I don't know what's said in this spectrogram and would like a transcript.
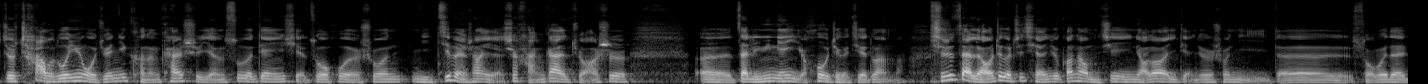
就差不多，因为我觉得你可能开始严肃的电影写作，或者说你基本上也是涵盖，主要是。呃，在零零年以后这个阶段嘛，其实，在聊这个之前，就刚才我们其实已经聊到一点，就是说你的所谓的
